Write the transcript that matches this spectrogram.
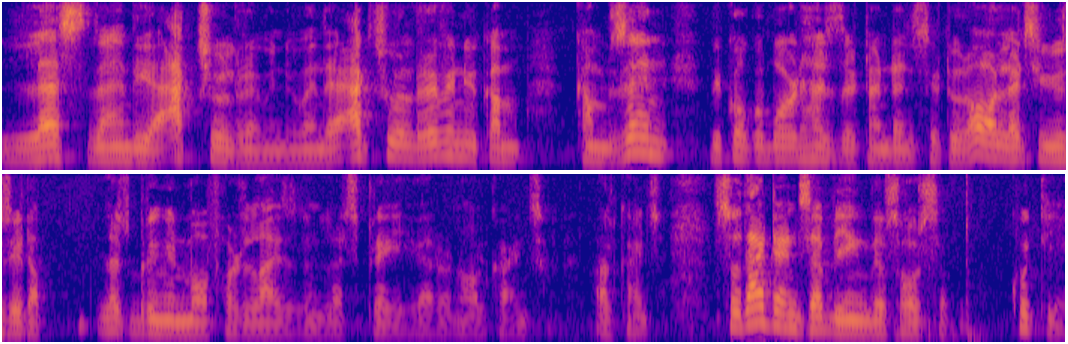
less than the actual revenue. When the actual revenue come, comes in, the cocoa board has the tendency to, oh, let's use it up, let's bring in more fertilizer and let's spray here and all kinds of, all kinds. So that ends up being the source of quickly.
